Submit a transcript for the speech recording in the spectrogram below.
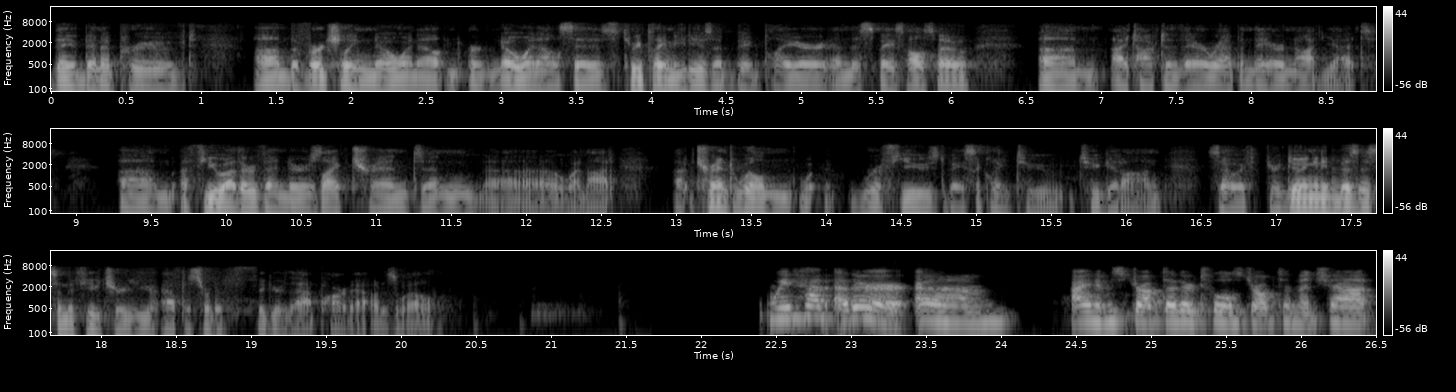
They've been approved um, but virtually no one else or no one else is. 3Play Media is a big player in this space also. Um, I talked to their rep and they are not yet. Um, a few other vendors like Trint and uh, whatnot. Uh, Trint will refused basically to to get on. So if you're doing any business in the future, you have to sort of figure that part out as well. We've had other um, items dropped, other tools dropped in the chat.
